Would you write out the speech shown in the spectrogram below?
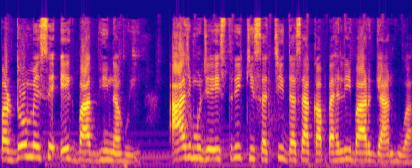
पर दो में से एक बात भी न हुई। आज मुझे स्त्री की सच्ची दशा का पहली बार ज्ञान हुआ।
